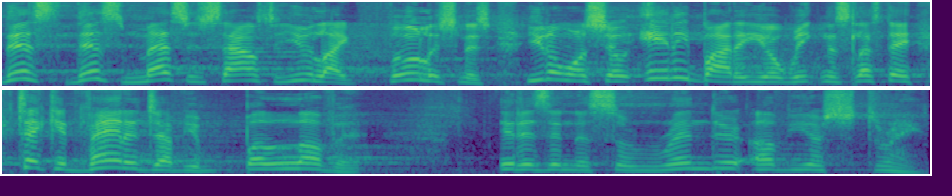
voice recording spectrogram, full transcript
this this message sounds to you like foolishness you don't want to show anybody your weakness lest they take advantage of you beloved it is in the surrender of your strength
